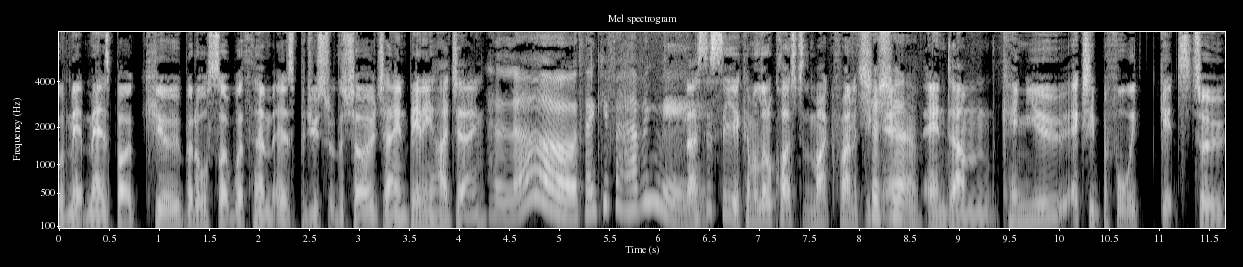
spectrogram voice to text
We've met Mazbou Q, but also with him is producer of the show, Jane Benny. Hi, Jane. Hello, thank you for having me. Nice to see you. Come a little close to the microphone if you Sure, can. sure. And um, can you actually, before we get to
